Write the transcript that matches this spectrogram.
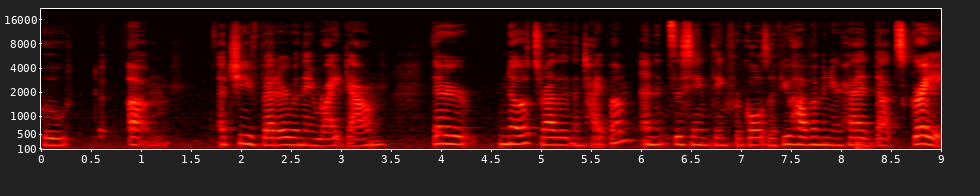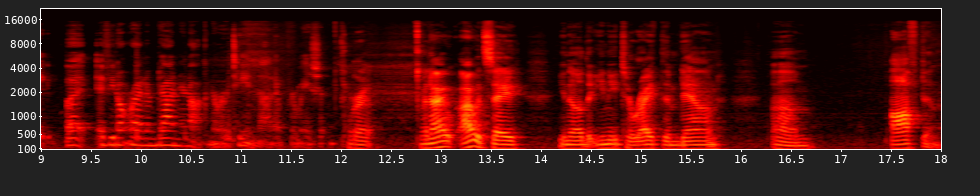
who um, achieve better when they write down their notes rather than type them and it's the same thing for goals if you have them in your head that's great but if you don't write them down you're not going to retain that information Right. And I I would say you know that you need to write them down um, often.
